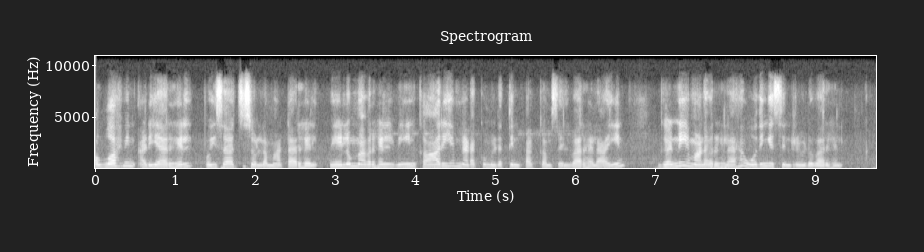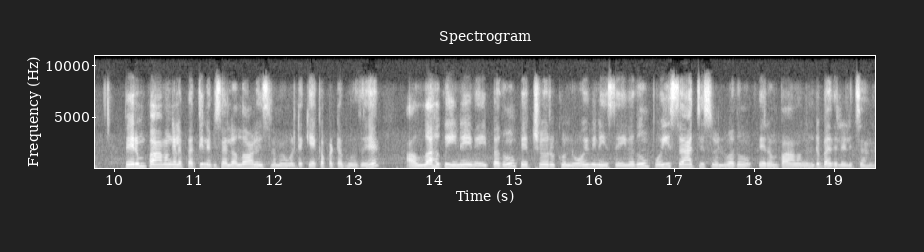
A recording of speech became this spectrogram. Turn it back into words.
அல்லாஹ்வின் அடியார்கள் பொய் சாட்சி சொல்ல மாட்டார்கள். மேலும் அவர்கள் வீண் காரியம் நடக்கும் இடத்தின் பக்கம் செல்வார்களாயின் கண்ணியமானவர்களாக ஒதுங்கி சென்று விடுவார்கள். பெரும் பாவங்களை பற்றி நபி சல்லா அலுவலாம் அவங்கள்ட்ட கேட்கப்பட்ட போது அல்லாஹுக்கு இணை வைப்பதும் பெற்றோருக்கு நோய்வினை செய்வதும் பொய் சாட்சி சொல்வதும் பெரும் பாவங்கள்ட்டு பதிலளித்தாங்க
